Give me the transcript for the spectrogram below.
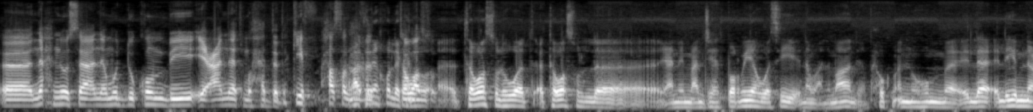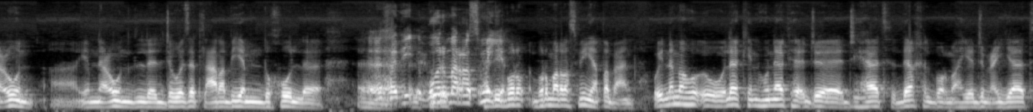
آه، نحن سنمدكم بإعانات محددة. كيف حصل هذا التواصل؟ التواصل هو التواصل آه، يعني مع الجهات البورميه هو سيء نوعا ما بحكم انه هم اللي يمنعون يمنعون الجوازات العربية من دخول آه، هذه بورما الرسمية. هذه بورما الرسمية طبعا. وإنما ولكن هناك جهات داخل بورما هي جمعيات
